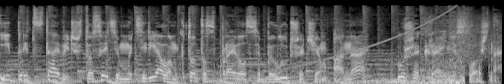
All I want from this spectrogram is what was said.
И представить, что с этим материалом кто-то справился бы лучше, чем она, уже крайне сложно.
